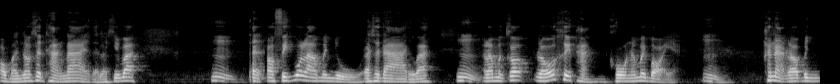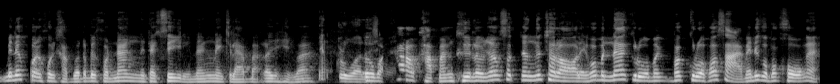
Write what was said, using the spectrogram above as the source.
ออกมานอกเส้นทางได้ แต่เราคิดว่า อืมแต่ออฟฟิศพวกเรามันอยู่รัชดาหรือว่าอืมแล้วมันก็เราก็เคยผ่านโค้งนั้นบ่อยๆอะอืมขนาดเราเป็นไม่ได้คนคนขับรถเราเป็นคนนั่งในแท็กซี่หรือนั่งในแกร็บอะเราจะเห็นว่ายังกลัวเลเอยอว่าถ้าเราขับกลางคืนเราต้องยังต้องชะลอเลยเพราะมันน่ากลัวมันเพราะกลัวเพราะสายไม่ได้กลัวเพราะโค้งอะ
